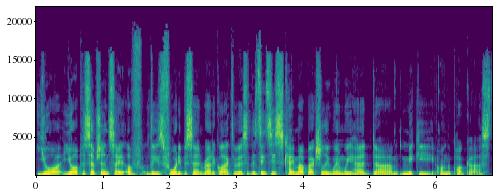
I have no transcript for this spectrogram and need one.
your your perception say of these 40% radical activists this, this came up actually when we had um, mickey on the podcast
